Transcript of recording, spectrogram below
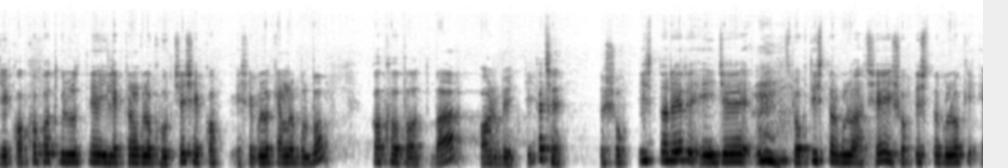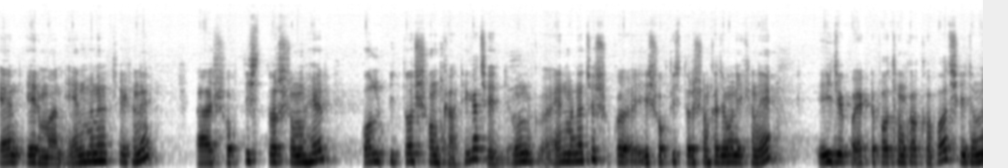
যে কক্ষপথগুলোতে ইলেকট্রনগুলো ঘুরছে সেই সেগুলোকে আমরা বলব কক্ষপথ বা অরবিট, ঠিক আছে? তো শক্তি স্তরের এই যে, শক্তি স্তরগুলো আছে, এই শক্তি স্তরগুলোকে এন এর মান এন মানে হচ্ছে এখানে শক্তি স্তর সমূহের কল্পিত সংখ্যা, ঠিক আছে? যেমন এন মানে হচ্ছে এই শক্তি স্তরের সংখ্যা যেমন এখানে, এই যে একটা প্রথম কক্ষপথ, সেই জন্য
